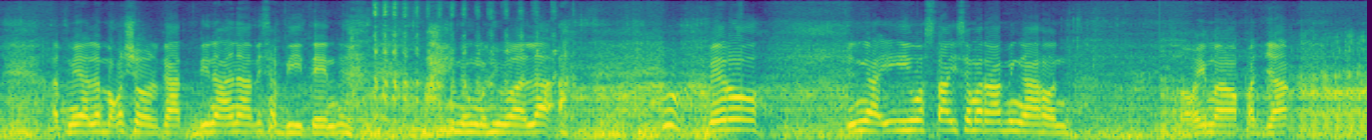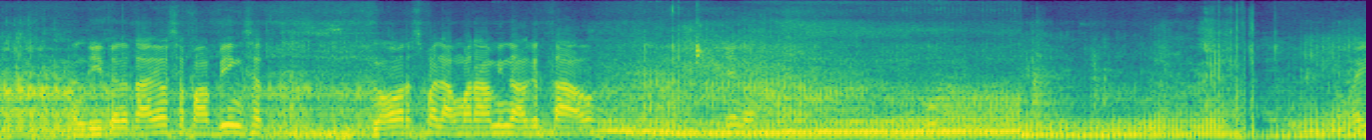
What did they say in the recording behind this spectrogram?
At may alam ako shortcut dinaan natin sa bitin. Ayaw nang maniwala. Whew, pero yun nga iiwas tayo sa maraming ahon. Okay mga kapadyak. Nandito na tayo sa Pabings at ng oras pa lang marami na agad tao. Yan oh. Okay.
